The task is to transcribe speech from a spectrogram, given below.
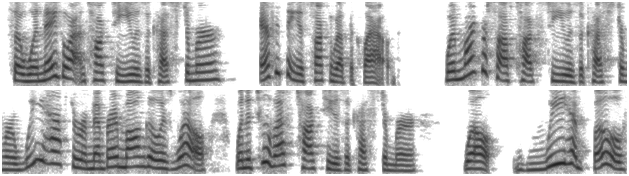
So when they go out and talk to you as a customer, everything is talking about the cloud. When Microsoft talks to you as a customer, we have to remember, and Mongo as well, when the two of us talk to you as a customer, well, we have both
